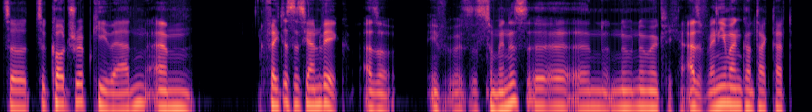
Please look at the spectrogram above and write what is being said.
zu, zu Coach Ripkey werden. Ähm, vielleicht ist es ja ein Weg. Also es ist zumindest eine äh, äh ne, ne Möglichkeit. Also wenn jemand Kontakt hat,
